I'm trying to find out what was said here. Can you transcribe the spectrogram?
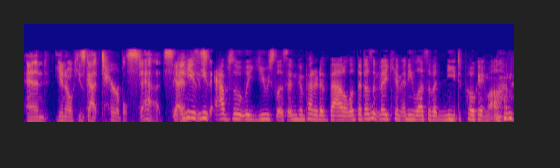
And, you know, he's got terrible stats. Yeah, he's, he's, he's absolutely useless in competitive battle, but that doesn't make him any less of a neat Pokemon.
